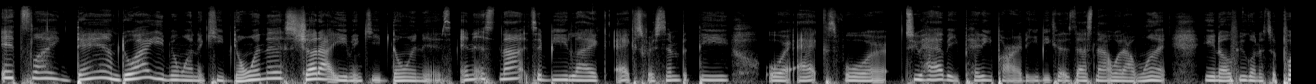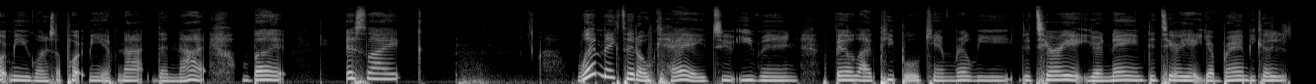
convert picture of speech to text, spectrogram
it's like, damn, do I even want to keep doing this? Should I even keep doing this? And it's not to be like ask for sympathy or ask for to have a pity party because that's not what I want. You know, if you're going to support me, you're going to support me. If not, then not. But it's like what makes it okay to even feel like people can really deteriorate your name, deteriorate your brand because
